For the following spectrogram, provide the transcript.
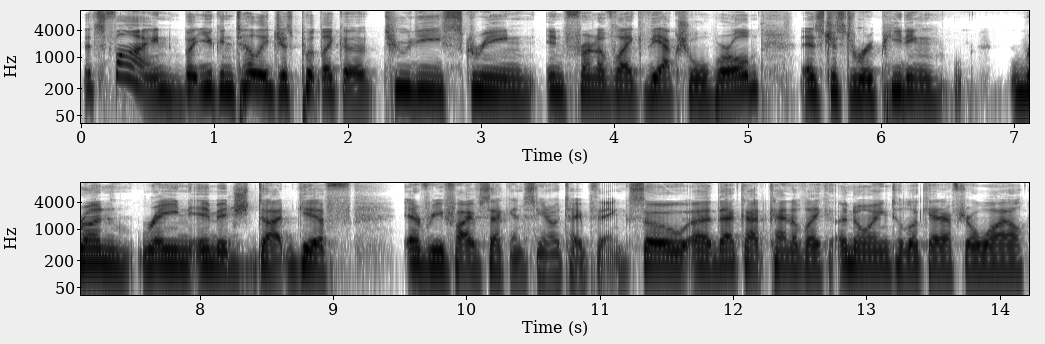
That's fine, but you can tell they just put like a 2D screen in front of like the actual world. It's just a repeating run rain image dot gif every five seconds, you know, type thing. So uh, that got kind of like annoying to look at after a while.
